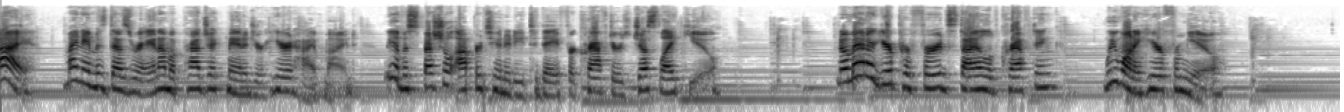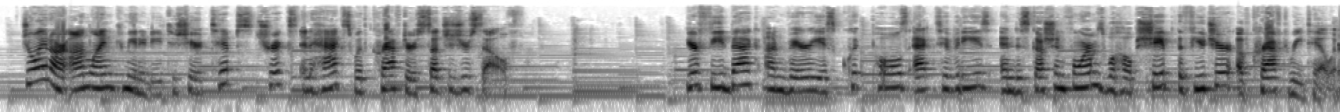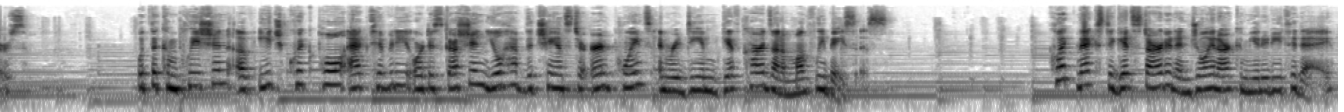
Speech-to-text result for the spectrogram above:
Hi, my name is Desiree and I'm a project manager here at HiveMind. We have a special opportunity today for crafters just like you. No matter your preferred style of crafting, we want to hear from you. Join our online community to share tips, tricks, and hacks with crafters such as yourself. Your feedback on various quick polls, activities, and discussion forums will help shape the future of craft retailers. With the completion of each quick poll activity or discussion, you'll have the chance to earn points and redeem gift cards on a monthly basis. Click next to get started and join our community today.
